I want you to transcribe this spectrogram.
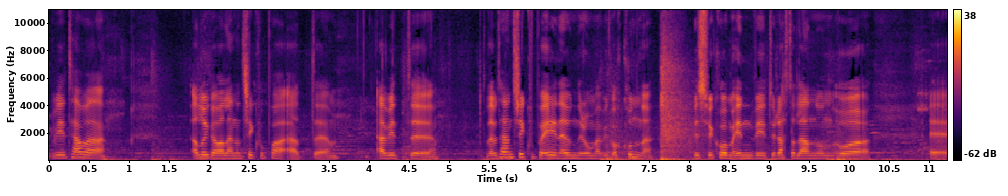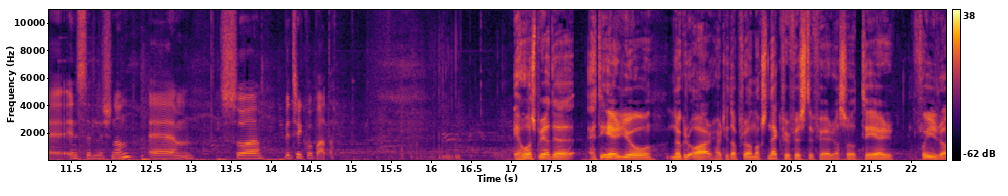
vi tar var allukka vel en trygg på at um, jeg vet uh, det vi tar en trygg på egen evner om at vi godt kunne hvis vi kommer inn vid til rette landene og uh, institusjonen um, så vi trykker på det. Jeg har spørt at det er jo noen år her til å prøve nok snakk for første ferie, altså det er fyra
